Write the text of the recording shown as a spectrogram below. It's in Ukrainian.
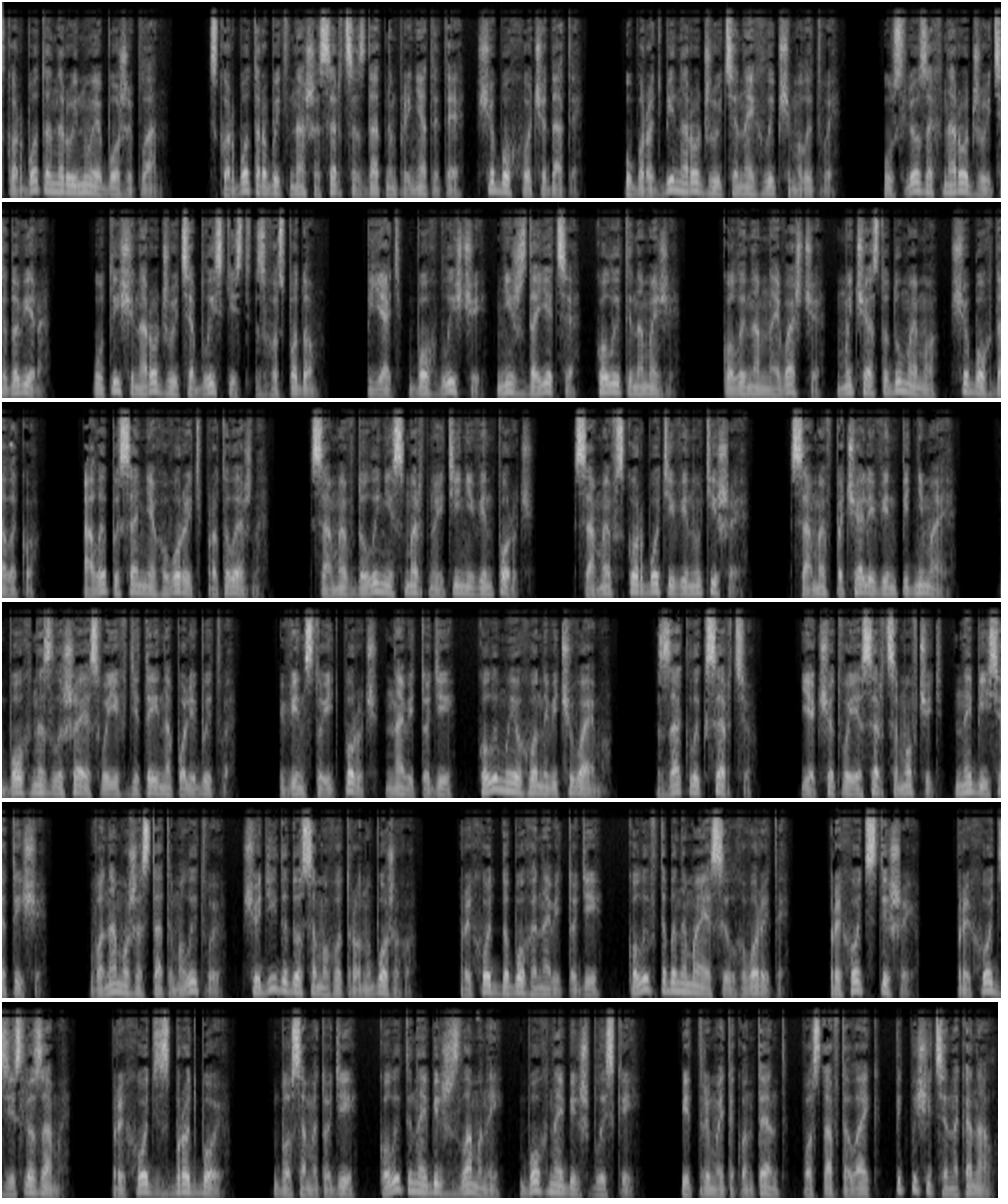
Скорбота не руйнує Божий план. Скорбота робить наше серце здатним прийняти те, що Бог хоче дати. У боротьбі народжуються найглибші молитви. У сльозах народжується довіра. У тиші народжується близькість з Господом. 5. Бог ближчий, ніж здається, коли ти на межі. Коли нам найважче, ми часто думаємо, що Бог далеко. Але Писання говорить протилежне. Саме в долині смертної тіні він поруч, саме в скорботі він утішає, саме в печалі він піднімає. Бог не залишає своїх дітей на полі битви. Він стоїть поруч навіть тоді, коли ми його не відчуваємо. Заклик серцю. Якщо твоє серце мовчить, не бійся тиші. Вона може стати молитвою, що дійде до самого трону Божого. Приходь до Бога навіть тоді, коли в тебе немає сил говорити. Приходь з тишею, приходь зі сльозами, приходь з боротьбою. Бо саме тоді, коли ти найбільш зламаний, Бог найбільш близький. Підтримайте контент, поставте лайк, підпишіться на канал.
